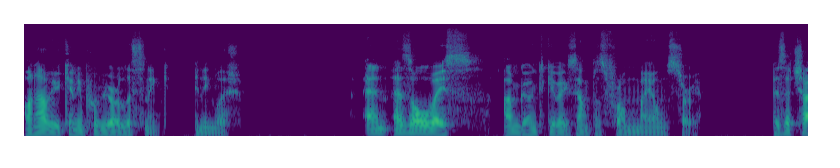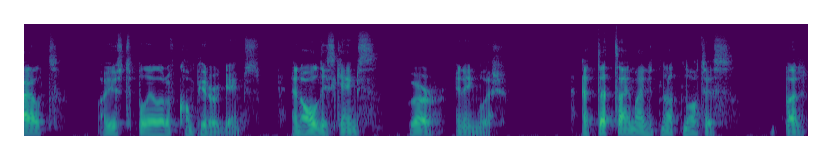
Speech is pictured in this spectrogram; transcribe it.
on how you can improve your listening in English. And as always, I'm going to give examples from my own story. As a child, I used to play a lot of computer games, and all these games were in English. At that time, I did not notice, but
